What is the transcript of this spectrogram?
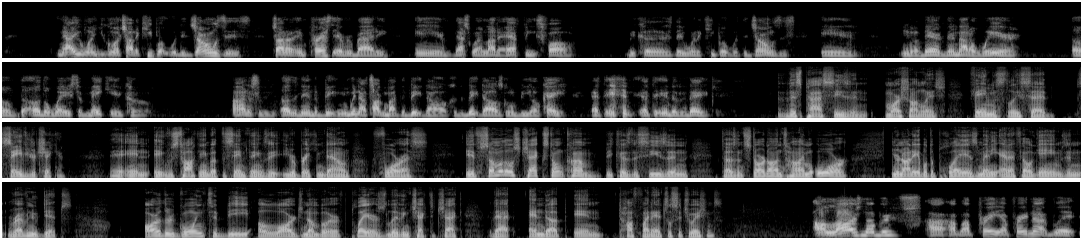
Now you want you're gonna try to keep up with the Joneses, trying to impress everybody, and that's why a lot of athletes fall because they want to keep up with the Joneses, and you know they're they're not aware of the other ways to make income. Honestly, other than the big, we're not talking about the big dog because the big dog is gonna be okay at the end at the end of the day. This past season, Marshawn Lynch famously said, "Save your chicken," and it was talking about the same things that you're breaking down for us. If some of those checks don't come because the season doesn't start on time, or you're not able to play as many NFL games and revenue dips, are there going to be a large number of players living check to check that end up in tough financial situations? A large number, I, I, I pray, I pray not, but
